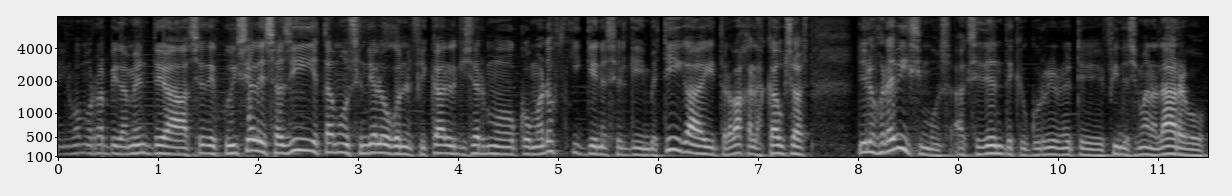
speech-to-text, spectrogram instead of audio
Y nos vamos rápidamente a sedes judiciales. Allí estamos en diálogo con el fiscal Guillermo Komarovsky, quien es el que investiga y trabaja las causas de los gravísimos accidentes que ocurrieron este fin de semana largo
